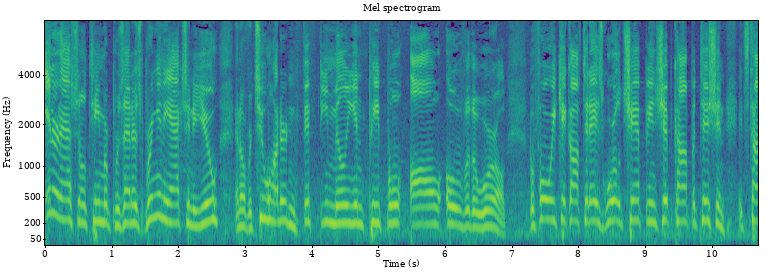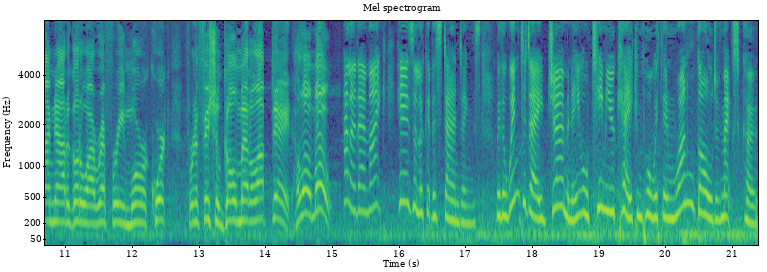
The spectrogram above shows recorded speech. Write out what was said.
international team of presenters bringing the action to you and over 250 million people all over the world. Before we kick off today's World Championship competition, it's time now to go to our referee, Maura Quirk, for an official gold medal update. Hello, Mo. Hello there, Mike. Here's a look at the standings. With a win today, Germany or Team UK can pull within one gold of Mexico.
